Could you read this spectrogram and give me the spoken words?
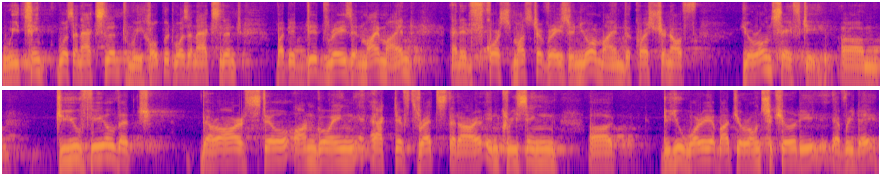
we think was an accident. We hope it was an accident, but it did raise in my mind, and it of course must have raised in your mind, the question of your own safety. Um, do you feel that there are still ongoing active threats that are increasing. Uh, do you worry about your own security every day?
